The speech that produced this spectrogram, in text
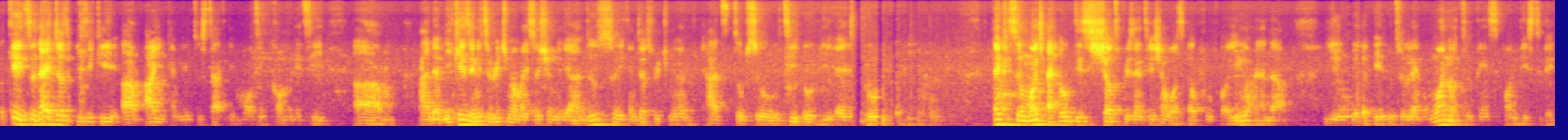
Okay, so that is just basically um, how you can be able to start a Mautic-community. Um, and um, in case you need to reach me on my social media handles, so you can just reach me on at Tobso, T-O-B-S-O. Thank you so much. I hope this short presentation was helpful for you and uh, you will be able to learn one or two things on this today.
